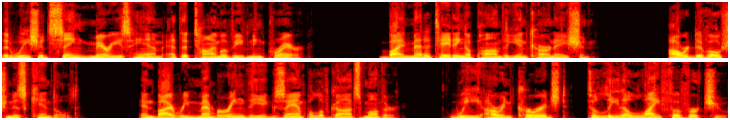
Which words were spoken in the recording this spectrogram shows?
that we should sing Mary's hymn at the time of evening prayer by meditating upon the Incarnation, our devotion is kindled, and by remembering the example of God's Mother, we are encouraged to lead a life of virtue.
